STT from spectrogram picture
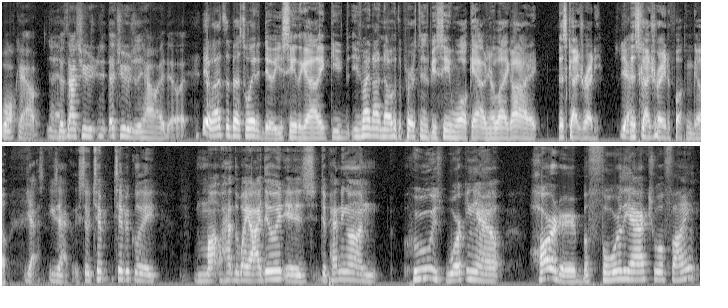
walk out because that's usually that's usually how I do it. Yeah, well, that's the best way to do. it. You see the guy, like you, you might not know who the person is, but you see him walk out, and you're like, all right, this guy's ready. Yeah, this so- guy's ready to fucking go. Yes, exactly. So typ- typically, my, the way I do it is depending on who is working out harder before the actual fight.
